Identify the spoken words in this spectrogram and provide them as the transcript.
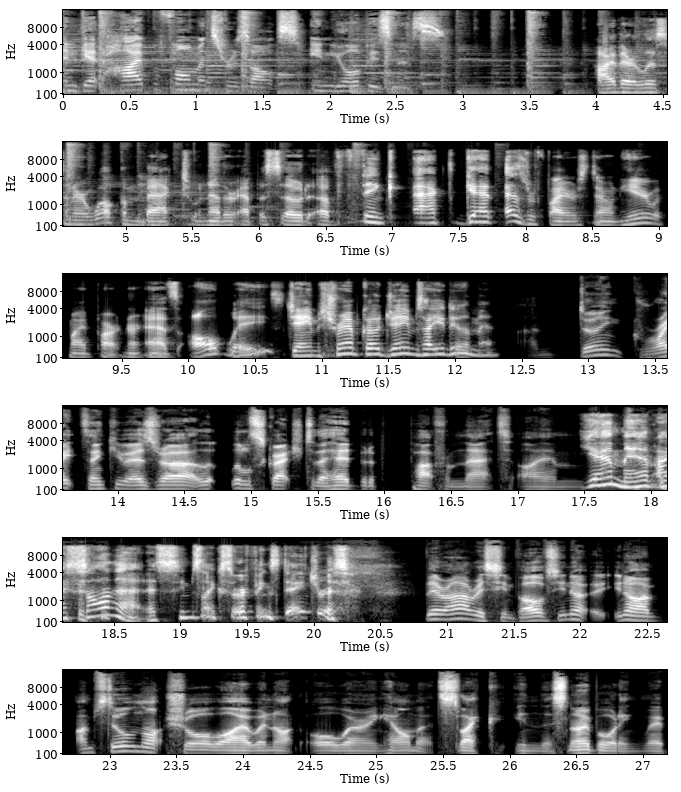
and get high performance results in your business. Hi there, listener. Welcome back to another episode of Think, Act, Get. Ezra Firestone here with my partner, as always, James Schramko. James, how you doing, man? I'm doing great, thank you, Ezra. A little scratch to the head, but apart from that, I am. Yeah, man, I saw that. It seems like surfing's dangerous. There are risks involved. You know, you know, I'm I'm still not sure why we're not all wearing helmets, like in the snowboarding, where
